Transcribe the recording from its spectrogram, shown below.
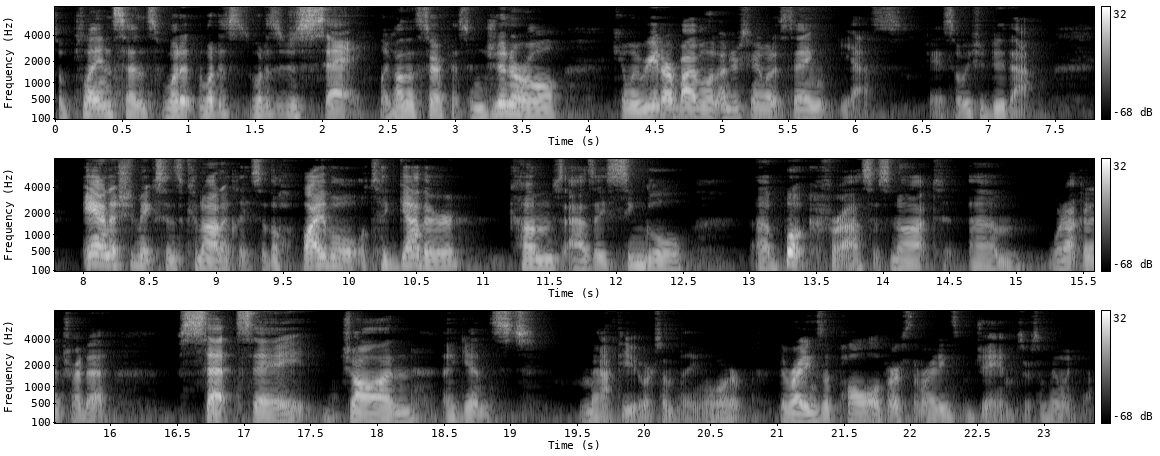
so plain sense. What it, what is what does it just say? Like on the surface. In general, can we read our Bible and understand what it's saying? Yes. Okay, so we should do that, and it should make sense canonically. So the Bible together comes as a single uh, book for us. It's not. Um, we're not going to try to set, say, John against Matthew or something, or the writings of Paul versus the writings of James or something like that.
